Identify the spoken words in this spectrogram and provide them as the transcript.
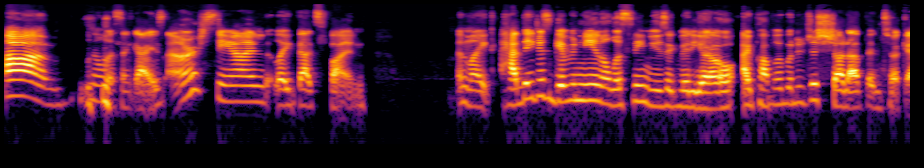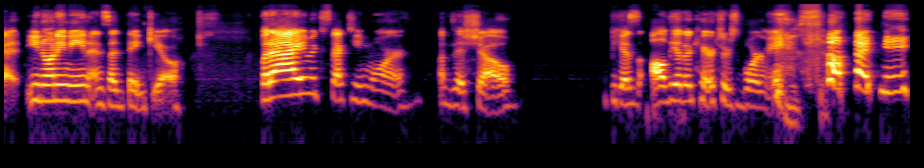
Um, no, listen, guys, I understand like that's fun. And like, had they just given me an a listening music video, I probably would have just shut up and took it. You know what I mean? And said thank you. But I am expecting more of this show because all the other characters bore me. Mm. so I need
